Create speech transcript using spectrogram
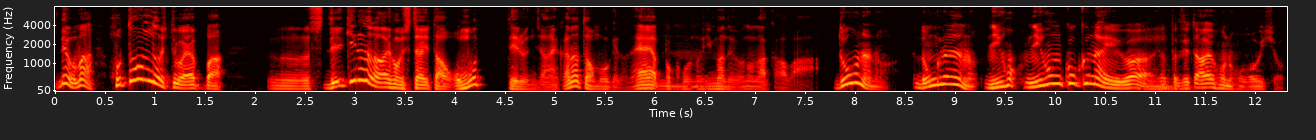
でもまあ、ほとんどの人がやっぱ、うん、できるなら iPhone したいとは思ってるんじゃないかなとは思うけどね。やっぱこの今の世の中は。どうなの？どんぐらいなの？日本日本国内はやっぱ絶対 iPhone の方が多いでしょ、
